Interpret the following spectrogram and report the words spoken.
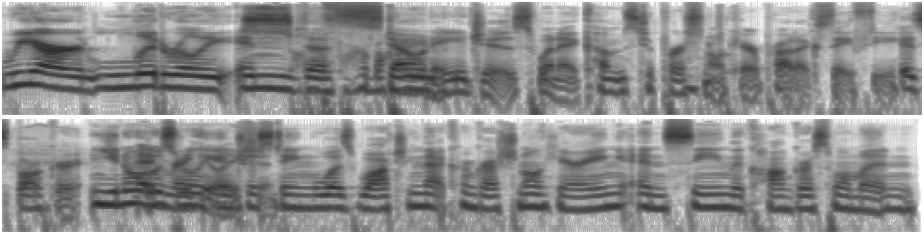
We are literally in So the stone behind. ages when it comes to personal care product safety. it's bonker you know what was really interesting was watching that congressional hearing and seeing the congresswoman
